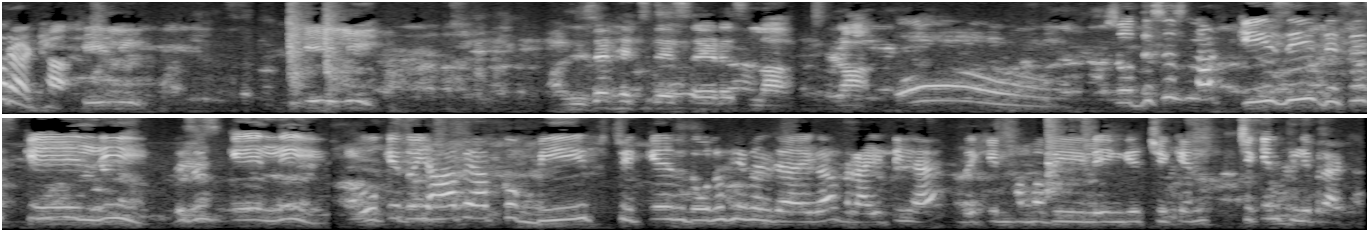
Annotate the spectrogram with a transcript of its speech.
paratha Keely. Keely. ZH they said as La. La. Oh, so this is not Kizi, this is Keli. This is Keli. Okay, तो यहाँ पे आपको बीफ चिकन दोनों ही मिल जाएगा वैरायटी है लेकिन हम अभी लेंगे चिकन चिकन के लिए पराठा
